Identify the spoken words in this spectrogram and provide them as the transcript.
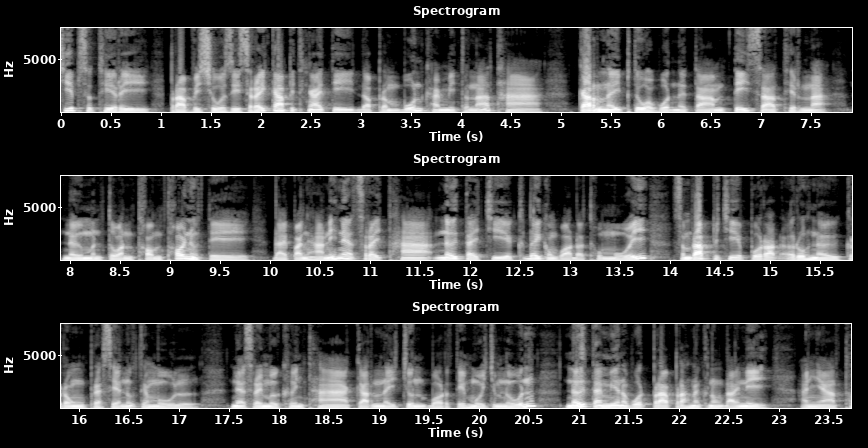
ជីបសុធារីប្រាប់វិសុយស៊ីស្រីកាលពីថ្ងៃទី19ខែមិថុនាថាករណីផ្ទុះអាវុធនៅតាមទីសាធារណៈនៅមិនទាន់ថមថយនោះទេ ដែលបញ្ហានេះអ្នកស្រីថានៅតែជាក្តីកង្វល់ដ៏ធំមួយសម្រាប់ប្រជាពលរដ្ឋរស់នៅក្រុងព្រះសីហនុទាំងមូលអ្នកស្រីមើលឃើញថាករណីជនបរទេសមួយចំនួន នៅតែមានអាវុធប្រើប្រាស់នៅក្នុងដៃនេះ អាជ្ញាធ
